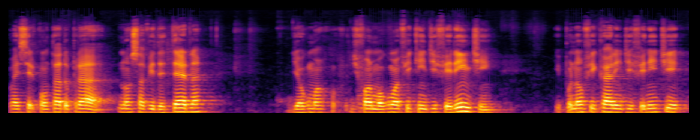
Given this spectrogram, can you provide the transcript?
vai ser contado para a nossa vida eterna, de alguma de forma alguma fique indiferente e por não ficar indiferente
